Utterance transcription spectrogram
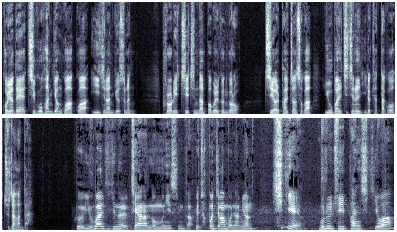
고려대 지구환경과학과 이진환 교수는 프로리치 진단법을 근거로 지열 발전소가 유발 지진을 일으켰다고 주장한다. 그 유발 지진을 제안한 논문이 있습니다. 첫 번째가 뭐냐면 시기예요. 물을 주입한 시기와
